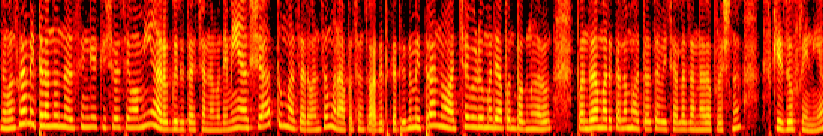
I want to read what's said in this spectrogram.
नमस्कार मित्रांनो नरसिंग किशोर सेवा मी आरोग्यरिता चॅनलमध्ये. मी अक्षया तुम्हा सर्वांचं मनापासून स्वागत करते. तर मित्रांनो आजच्या व्हिडिओमध्ये आपण बघणार आहोत पंधरा मार्काला महत्त्वाचा विचारला जाणारा प्रश्न स्किझोफ्रेनिया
